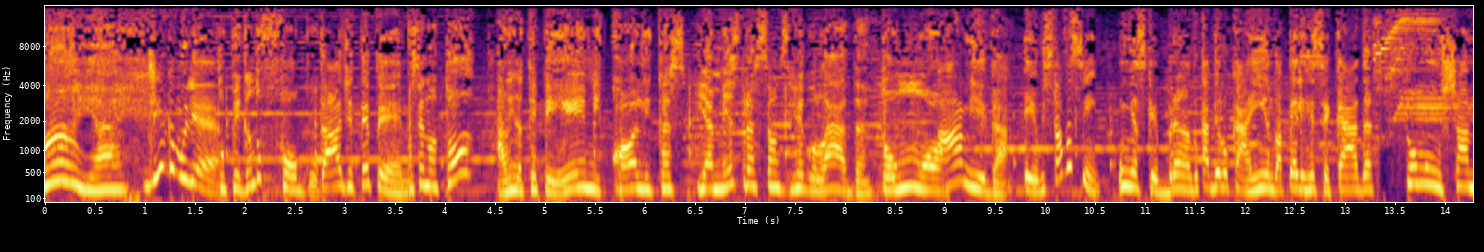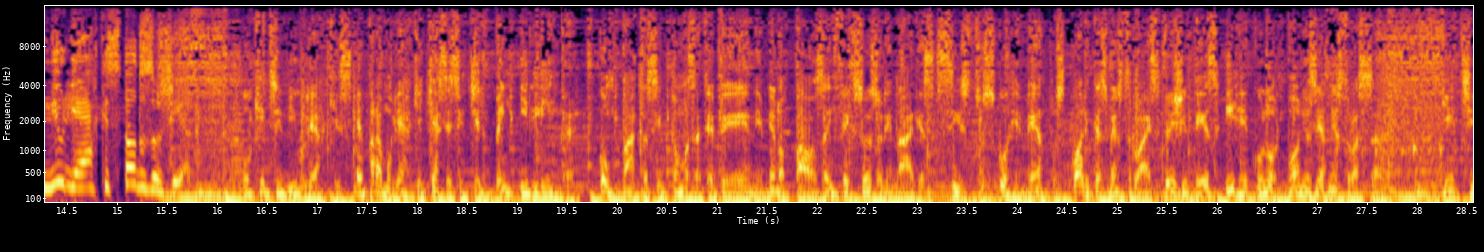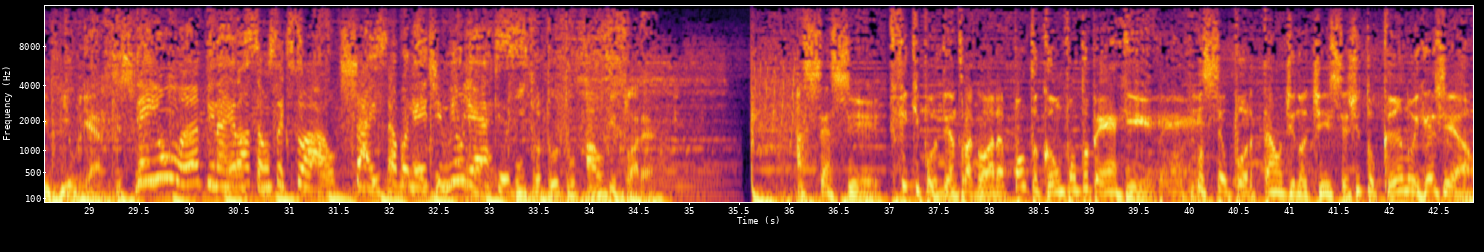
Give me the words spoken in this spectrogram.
Ai, ai. Diga, mulher. Tô pegando fogo. Tá de TPM. Você notou? Além da TPM, cólicas e a menstruação desregulada, tô um ó. Ah, amiga, eu estava assim. Unhas quebrando, cabelo caindo, a pele ressecada. Tomo um chá Milherques todos os dias. O Kit Mil Lerques é para a mulher que quer se sentir bem e linda. Combata sintomas da TPN, menopausa, infecções urinárias, cistos, corrimentos, cólicas menstruais, rigidez e regula hormônios e a menstruação. Kit Mil Lerques. Tem um up na relação sexual. Chá e sabonete Mil Lerques. Um produto Albiflora. Acesse fiquepordentroagora.com.br, o seu portal de notícias de Tucano e região.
